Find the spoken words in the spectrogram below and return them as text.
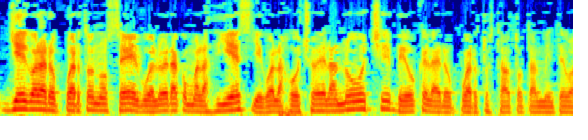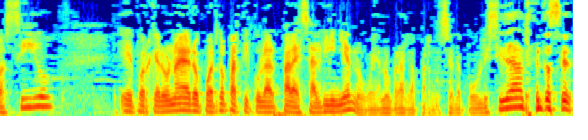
Llego al aeropuerto, no sé, el vuelo era como a las 10, llego a las 8 de la noche, veo que el aeropuerto estaba totalmente vacío, eh, porque era un aeropuerto particular para esa línea, no voy a nombrarla para no hacer la publicidad, entonces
